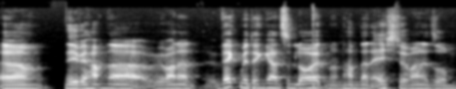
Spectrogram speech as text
Ähm, nee, wir haben da, wir waren dann weg mit den ganzen Leuten und haben dann echt, wir waren in so einem,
